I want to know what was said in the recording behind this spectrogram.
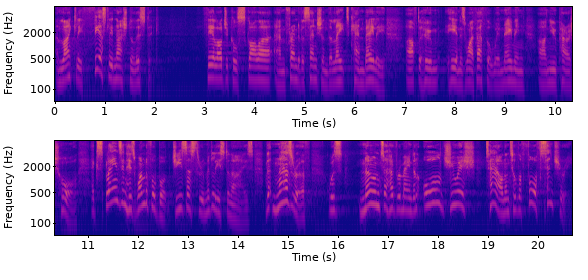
and likely fiercely nationalistic. Theological scholar and friend of Ascension, the late Ken Bailey, after whom he and his wife Ethel were naming our new parish hall, explains in his wonderful book, Jesus Through Middle Eastern Eyes, that Nazareth was known to have remained an all Jewish town until the fourth century.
